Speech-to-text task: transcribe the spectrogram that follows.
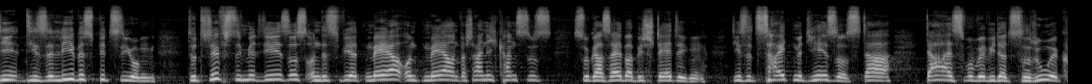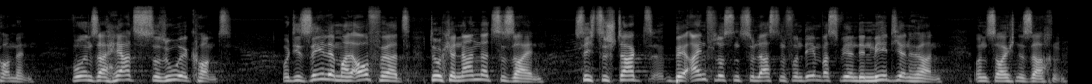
Die, diese Liebesbeziehung, du triffst dich mit Jesus und es wird mehr und mehr und wahrscheinlich kannst du es sogar selber bestätigen. Diese Zeit mit Jesus, da, da ist, wo wir wieder zur Ruhe kommen, wo unser Herz zur Ruhe kommt, wo die Seele mal aufhört, durcheinander zu sein, sich zu stark beeinflussen zu lassen von dem, was wir in den Medien hören und solche Sachen.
